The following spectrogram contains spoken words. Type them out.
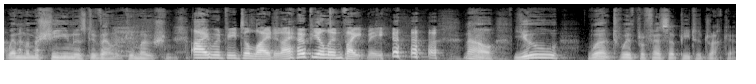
when the machine has developed emotions. I would be delighted. I hope you'll invite me. now, you worked with Professor Peter Drucker.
